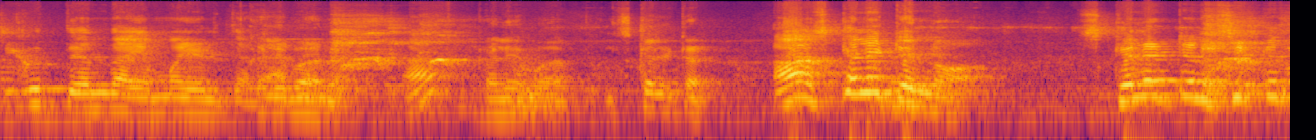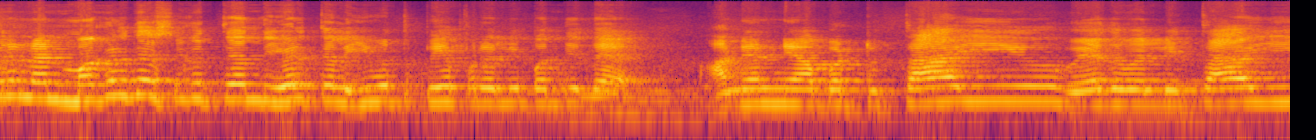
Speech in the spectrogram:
ಸಿಗುತ್ತೆ ಅಂತ ಎಮ್ಮ ಹೇಳ್ತಾಳೆ? ಕಲಿಬಾರ್ದು. ಸ್ಕೆಲಿಟನ್ ಆ ಸ್ಕೆಲೆಟನ್ನು ಸ್ಕೆಲೆಟನ್ ಸಿಕ್ಕಿದ್ರೆ ನನ್ನ ಮಗಳದೇ ಸಿಗುತ್ತೆ ಅಂತ ಹೇಳ್ತಾಳೆ ಇವತ್ತು ಪೇಪರಲ್ಲಿ ಬಂದಿದೆ. ಅನನ್ಯ ಭಟ್ ತಾಯಿ ವೇದವಲ್ಲಿ ತಾಯಿ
